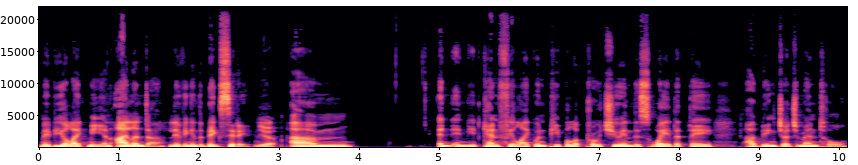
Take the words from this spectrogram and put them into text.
Maybe you're like me, an islander living in the big city. Yeah. Um, and and it can feel like when people approach you in this way that they are being judgmental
